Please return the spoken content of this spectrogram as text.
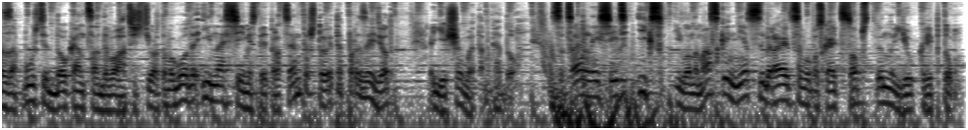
запустит до конца 2024 года и на 75%, что это произойдет еще в этом году. Социальная сеть X Илона Маска не собирается выпускать собственную крипту.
